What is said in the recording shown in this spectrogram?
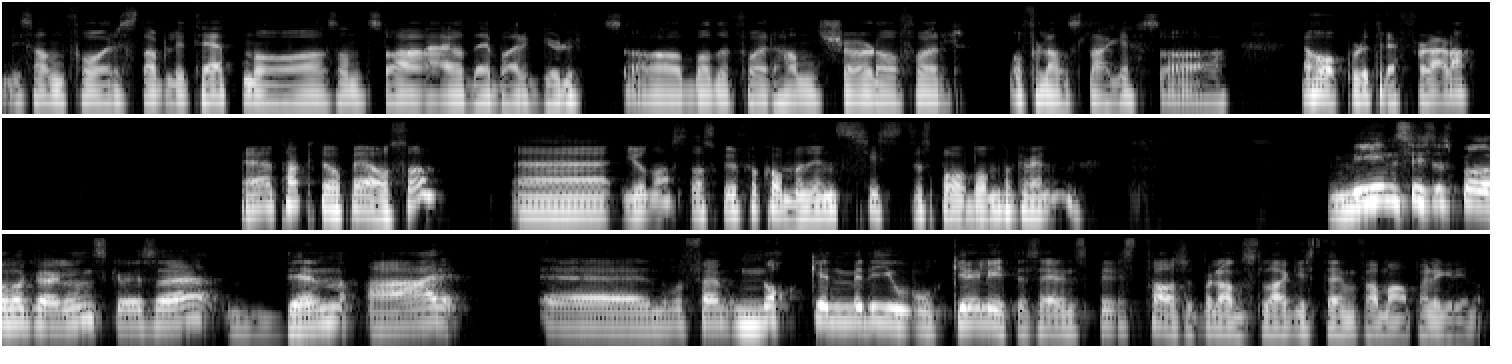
hvis han får stabilitet nå, og sånn, så er jo det bare gull. Så både for han sjøl og, og for landslaget. Så jeg håper du treffer der, da. Eh, takk, det håper jeg også. Eh, Jonas, da skal du få komme med din siste spådom for kvelden. Min siste spådom for kvelden, skal vi se, den er eh, nummer fem. Nok en medioker eliteseriespiss tas ut på landslaget istedenfor Amar Pellegrino.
